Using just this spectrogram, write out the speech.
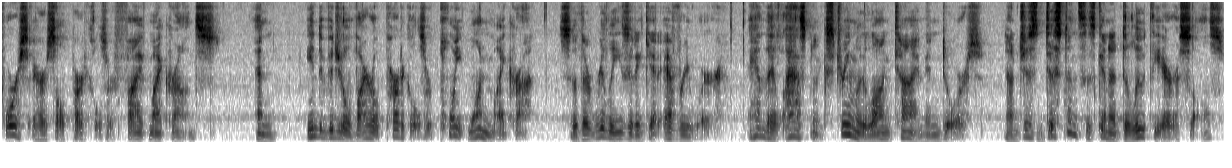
Coarse aerosol particles are 5 microns, and individual viral particles are 0.1 micron. So they're really easy to get everywhere. And they last an extremely long time indoors. Now just distance is going to dilute the aerosols,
